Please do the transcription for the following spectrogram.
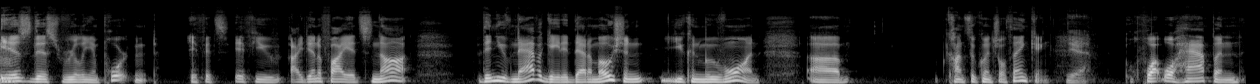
is this really important? If it's if you identify it's not, then you've navigated that emotion. You can move on. Um consequential thinking. yeah What will happen?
